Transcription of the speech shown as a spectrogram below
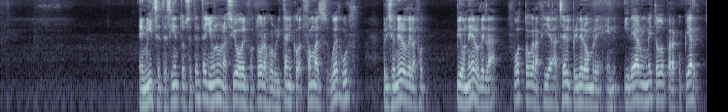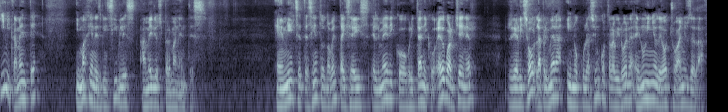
En 1771 nació el fotógrafo británico Thomas Wedgwood, prisionero de la pionero de la fotografía al ser el primer hombre en idear un método para copiar químicamente imágenes visibles a medios permanentes. En 1796, el médico británico Edward Jenner realizó la primera inoculación contra la viruela en un niño de 8 años de edad.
